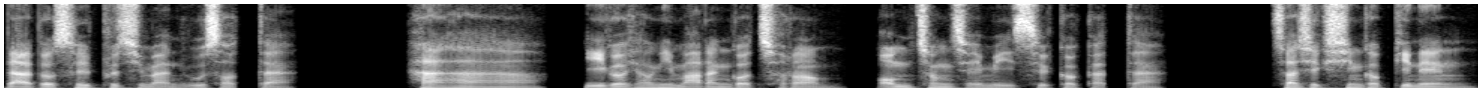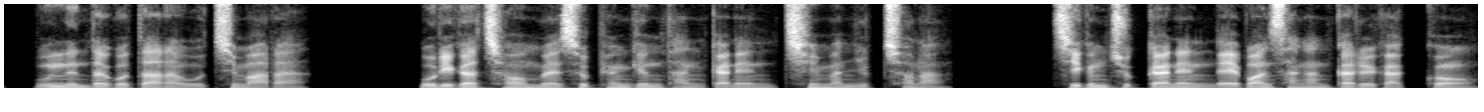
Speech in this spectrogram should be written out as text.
나도 슬프지만 웃었다. 하하하, 이거 형이 말한 것처럼 엄청 재미있을 것 같다. 자식 싱겁기는 웃는다고 따라 웃지 마라. 우리가 처음 매수 평균 단가는 76,000원. 지금 주가는 4번 상한가를 갖고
